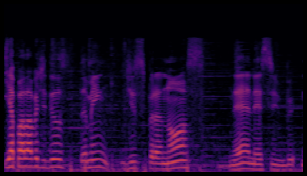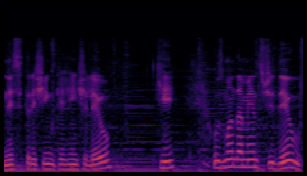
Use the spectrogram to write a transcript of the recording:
E a palavra de Deus também diz para nós, né, nesse, nesse trechinho que a gente leu, que os mandamentos de Deus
